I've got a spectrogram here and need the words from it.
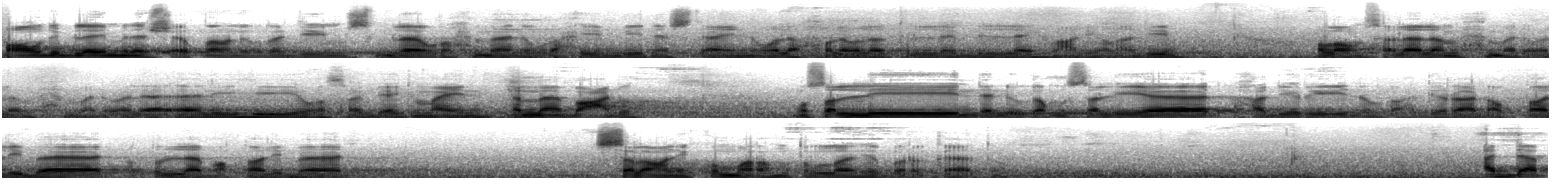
أعوذ بالله من الشيطان الرجيم. بسم الله الرحمن الرحيم. بنستعين ولا حول ولا قوة إلا بالله العلي العظيم. اللهم صل على محمد وعلى محمد وعلى آله وصحبه أجمعين. أما بعد musallin dan juga musalliat hadirin dan hadirat al-talibat al-tullab al-talibat Assalamualaikum warahmatullahi wabarakatuh. Adab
